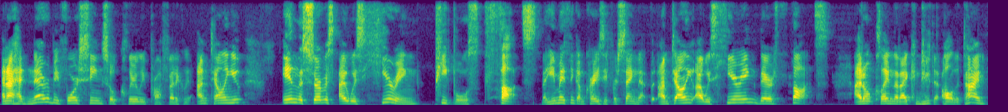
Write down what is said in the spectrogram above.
and I had never before seen so clearly prophetically. I'm telling you, in the service, I was hearing people's thoughts. Now, you may think I'm crazy for saying that, but I'm telling you, I was hearing their thoughts. I don't claim that I can do that all the time.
